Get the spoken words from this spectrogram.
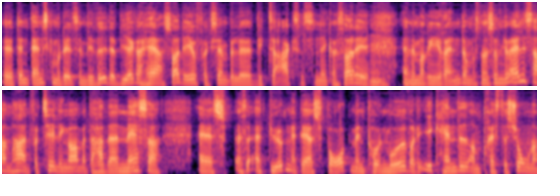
øh, den danske model, som vi ved, der virker her, så er det jo for eksempel øh, Victor Axelsen, ikke? og så er det mm. Anne-Marie Random og sådan noget, som jo alle sammen har en fortælling om, at der har været masser af, altså af dyrken af deres sport, men på en måde, hvor det ikke handlede om præstationer,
